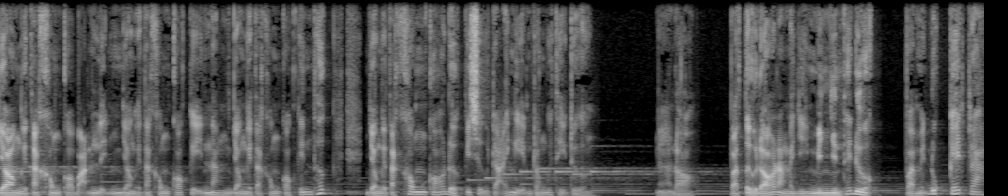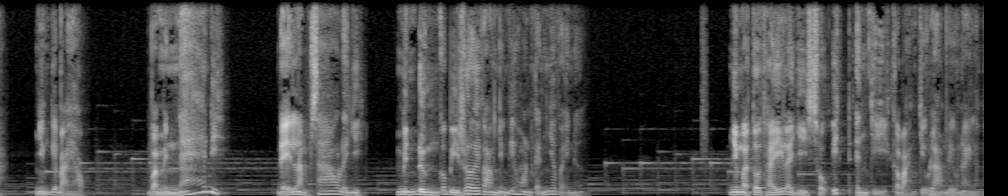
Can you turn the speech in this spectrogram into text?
do người ta không có bản lĩnh do người ta không có kỹ năng do người ta không có kiến thức do người ta không có được cái sự trải nghiệm trong cái thị trường. À, đó. Và từ đó rằng là gì? Mình nhìn thấy được và mình đúc kết ra những cái bài học. Và mình né đi để làm sao là gì? Mình đừng có bị rơi vào những cái hoàn cảnh như vậy nữa. Nhưng mà tôi thấy là gì? Số ít anh chị các bạn chịu làm điều này lắm.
